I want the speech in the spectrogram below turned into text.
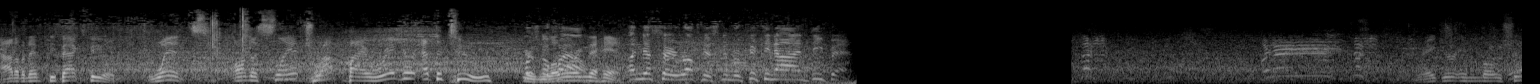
out of an empty backfield. Wentz on the slant, dropped by Reagor at the two. You're Personal lowering foul. the head. Unnecessary roughness, number 59, defense. Reagor in motion.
